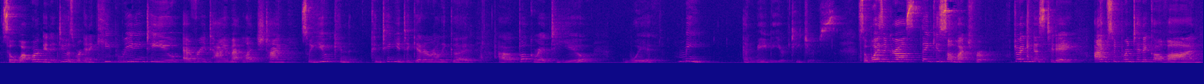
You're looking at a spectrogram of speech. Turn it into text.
So what we're going to do is we're going to keep reading to you every time at lunchtime so you can continue to get a really good uh, book read to you with me and maybe your teachers. So boys and girls, thank you so much for joining us today. I'm Superintendent Galvan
